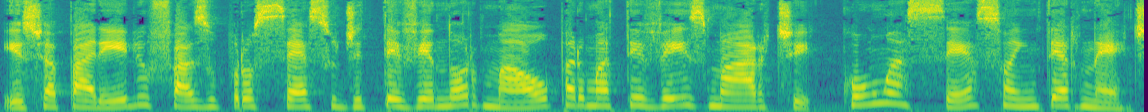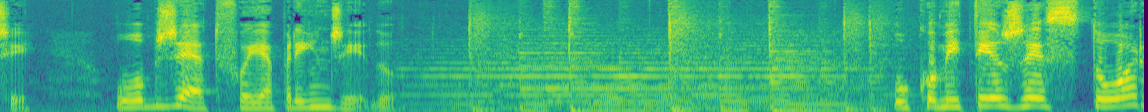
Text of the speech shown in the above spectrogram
Este aparelho faz o processo de TV normal para uma TV Smart, com acesso à internet. O objeto foi apreendido. O Comitê Gestor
